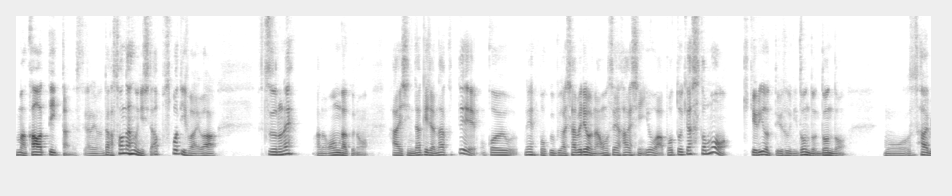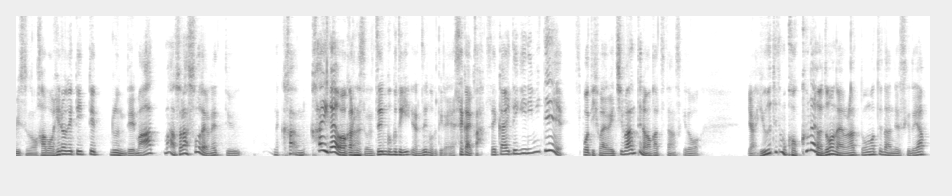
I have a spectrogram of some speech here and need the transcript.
まあ変わっていったんですよね。だからそんな風にして、Spotify は普通のね、あの音楽の配信だけじゃなくて、こういうね、僕が喋るような音声配信、要は、ポッドキャストも聞けるよっていう風に、どんどんどんどん、もうサービスの幅を広げていってるんで、まあ、まあ、そりゃそうだよねっていう海外は分かるんですよ。全国的、全国的か、世界か。世界的に見て、Spotify が一番っていうのは分かってたんですけど、いや、言うてても国内はどうなのなと思ってたんですけど、や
